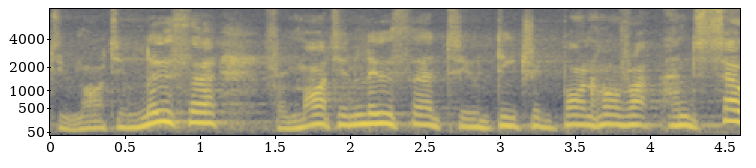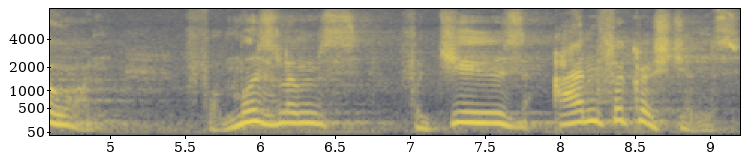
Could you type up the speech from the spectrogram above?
to Martin Luther, from Martin Luther to Dietrich Bonhoeffer, and so on, for Muslims, for Jews, and for Christians,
